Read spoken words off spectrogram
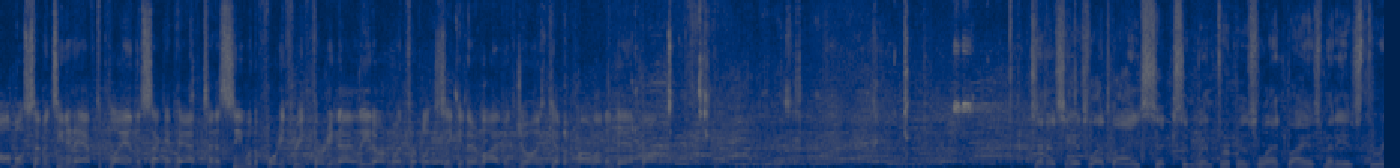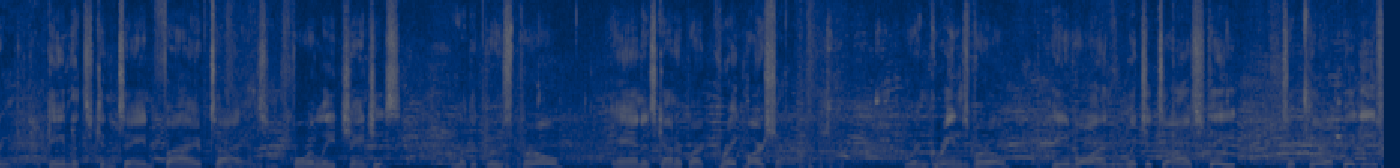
almost 17 and a half to play in the second half. Tennessee with a 43-39 lead on Winthrop. Let's take you there live enjoying Kevin Harlan and Dan Bonner. Tennessee is led by six, and Winthrop is led by as many as three. A game that's contained five ties and four lead changes. Look at Bruce Pearl and his counterpart Gregg Marshall. We're in Greensboro. Game one, Wichita State took care of Big East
